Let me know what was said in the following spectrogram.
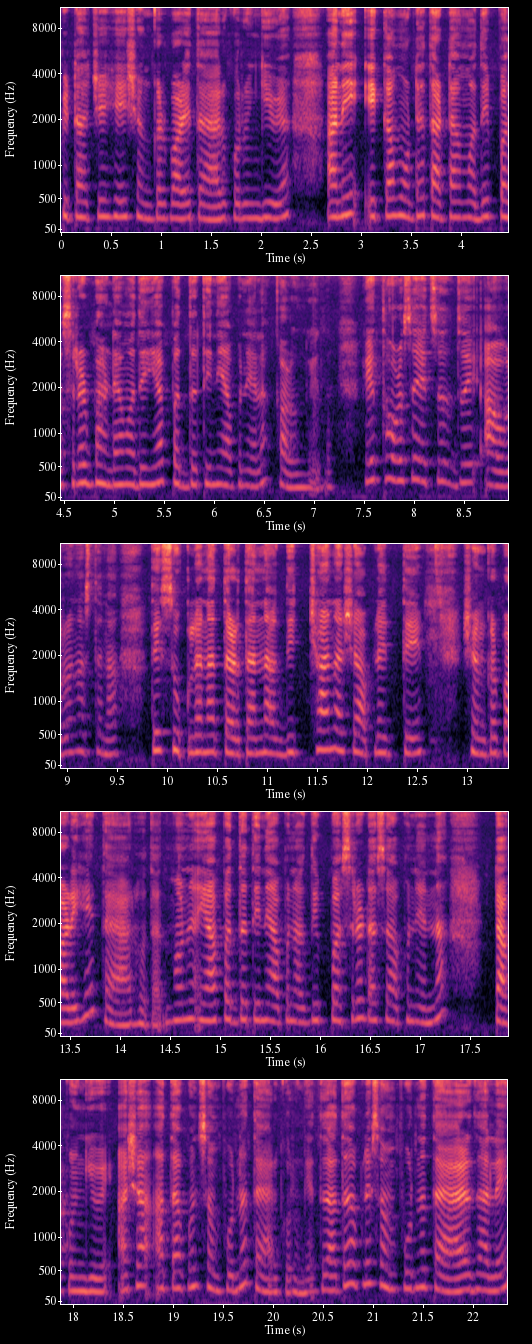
पिठाचे हे शंकरपाळे तयार करून घेऊया आणि एका मोठ्या ताटामध्ये पसरट भांड्यामध्ये ह्या पद्धतीने आपण याला काढून घेतो. हे थोडंसं याचं जे आवरण असतं ना ते सुकलं ना तळताना अगदी छान असे आपले ते शंकरपाळी हे तयार होतात. म्हणून या पद्धतीने आपण अगदी पसरट असं आपण यांना टाकून घेऊया. अशा आता आपण संपूर्ण तयार करून घ्या तर आता आपले संपूर्ण तयार झाले.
